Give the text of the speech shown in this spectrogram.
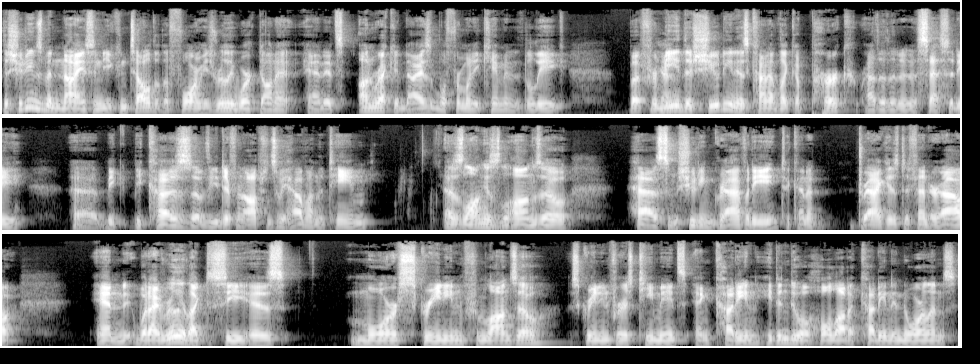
The shooting's been nice, and you can tell that the form he's really worked on it, and it's unrecognizable from when he came into the league. But for yeah. me, the shooting is kind of like a perk rather than a necessity uh, be- because of the different options we have on the team as long as Lonzo has some shooting gravity to kind of drag his defender out. And what I'd really like to see is more screening from Lonzo, screening for his teammates and cutting. He didn't do a whole lot of cutting in New Orleans,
